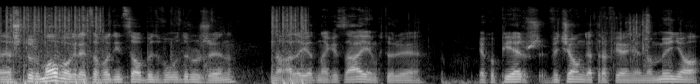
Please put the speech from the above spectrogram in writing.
e, szturmowo grać zawodnicy obydwu drużyn. No ale jednak Zajem, który jako pierwszy wyciąga trafienie, no Mynio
